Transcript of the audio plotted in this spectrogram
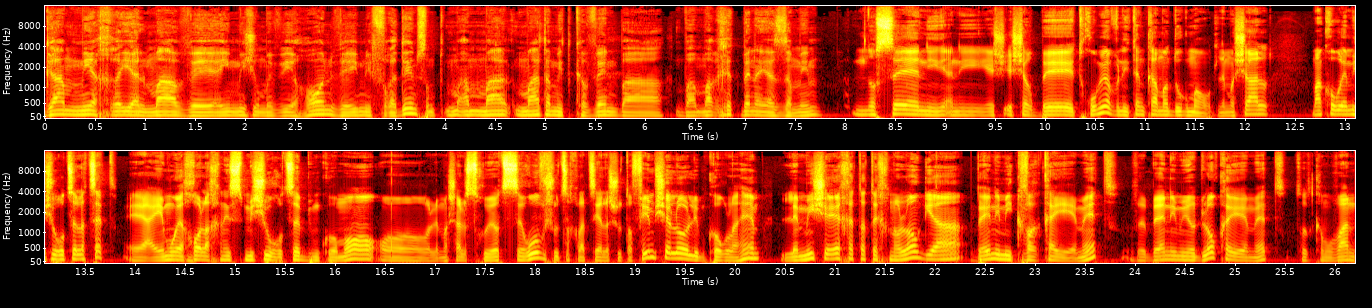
גם מי אחראי על מה והאם מישהו מביא הון ואם נפרדים, זאת אומרת מה, מה, מה אתה מתכוון במערכת בין היזמים? נושא, אני, אני, יש, יש הרבה תחומים אבל ניתן כמה דוגמאות. למשל, מה קורה אם מישהו רוצה לצאת? אה, האם הוא יכול להכניס מי שהוא רוצה במקומו, או למשל זכויות סירוב שהוא צריך להציע לשותפים שלו, למכור להם? למי שייכת הטכנולוגיה, בין אם היא כבר קיימת, ובין אם היא עוד לא קיימת, זאת כמובן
